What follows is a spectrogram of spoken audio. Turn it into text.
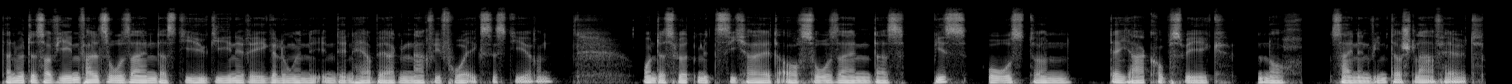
dann wird es auf jeden Fall so sein, dass die Hygieneregelungen in den Herbergen nach wie vor existieren. Und es wird mit Sicherheit auch so sein, dass bis Ostern der Jakobsweg noch seinen Winterschlaf hält.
